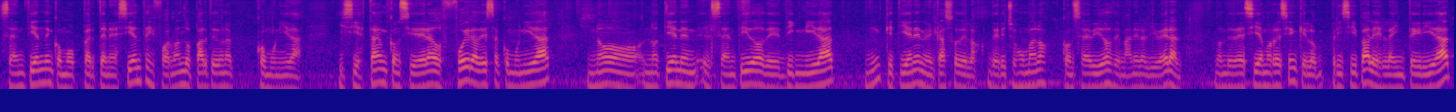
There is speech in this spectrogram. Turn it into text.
se entienden como pertenecientes y formando parte de una comunidad y si están considerados fuera de esa comunidad, no, tienen el sentido de dignidad que tienen en el caso de los derechos humanos concebidos de manera liberal, donde decíamos recién que lo principal es la integridad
